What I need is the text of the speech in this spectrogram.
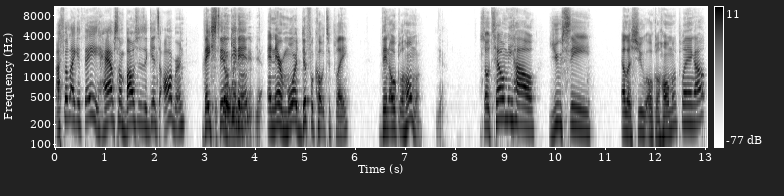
I feel like if they have some bounces against Auburn, they still, still get in, yeah. and they're more difficult to play than Oklahoma. Yeah. So tell me how you see LSU Oklahoma playing out,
